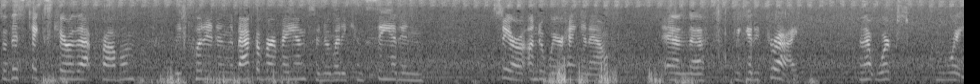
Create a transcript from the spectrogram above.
So this takes care of that problem. We put it in the back of our van so nobody can see it and see our underwear hanging out. And uh, we get it dry. And that works great.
